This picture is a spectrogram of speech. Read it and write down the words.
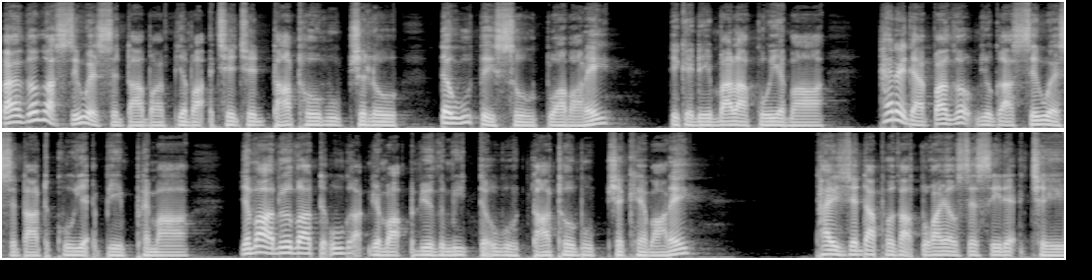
ဘန်ကောက်ကဇီဝယ်စင်တာမှာမြန်မာအချင်းချင်းဓာတ်ထိုးမှုဖြစ်လို့တအူးသိဆိုးသွားပါတယ်ဒီကနေ့မလာ9ရက်မှာထိုင်းနိုင်ငံဘန်ကောက်မြို့ကဇီဝယ်စင်တာတစ်ခုရဲ့အပြင်ဖက်မှာ မြန်မာအမျိုးသားတအူးကမြန်မာအမျိုးသမီးတအူးကိုဓာတ်ထိုးမှုဖြစ်ခဲ့ပါတယ်ထိုင်းရတပ်ဖွဲ့ကတွားရောက်စစ်ဆေးတဲ့အချိန်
